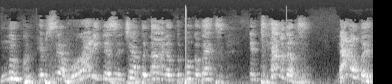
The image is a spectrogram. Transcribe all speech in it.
Luke himself, writing this in chapter 9 of the book of Acts, and telling us not only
